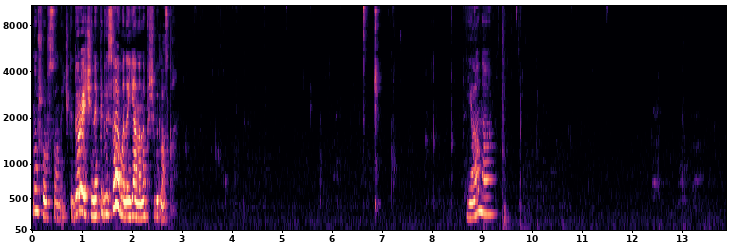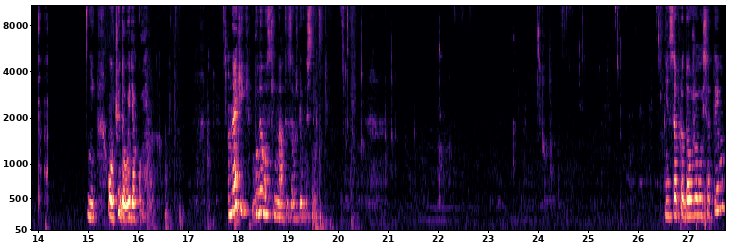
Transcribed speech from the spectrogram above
Ну що ж, сонечки, до речі, не підвисає мене, Яна, напиши, будь ласка. Яна. Ні. О, чудово, дякую. Значить, будемо з кімнати завжди вести. І це продовжилося тим,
